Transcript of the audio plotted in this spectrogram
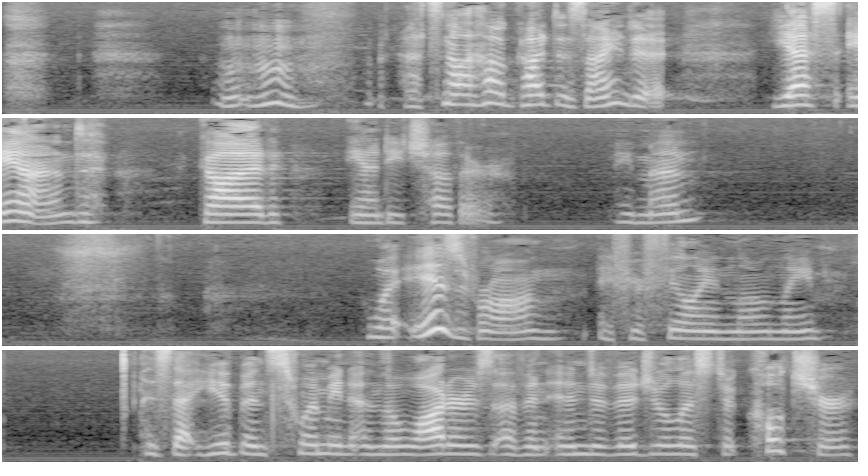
Mm-mm, that's not how God designed it. Yes, and God and each other. Amen? What is wrong if you're feeling lonely is that you've been swimming in the waters of an individualistic culture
